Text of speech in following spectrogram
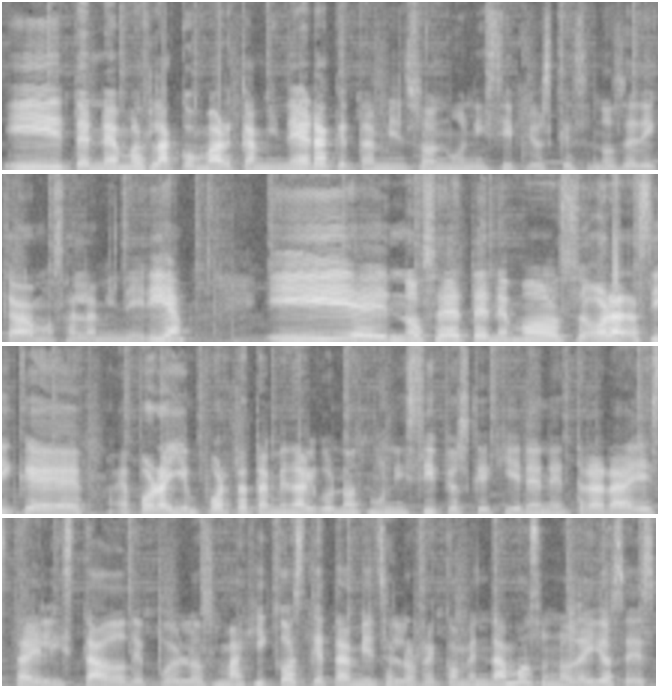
y tenemos la comarca minera, que también son municipios que nos dedicábamos a la minería. Y eh, no sé, tenemos ahora sí que eh, por ahí en puerta también algunos municipios que quieren entrar a este listado de pueblos mágicos, que también se los recomendamos. Uno de ellos es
